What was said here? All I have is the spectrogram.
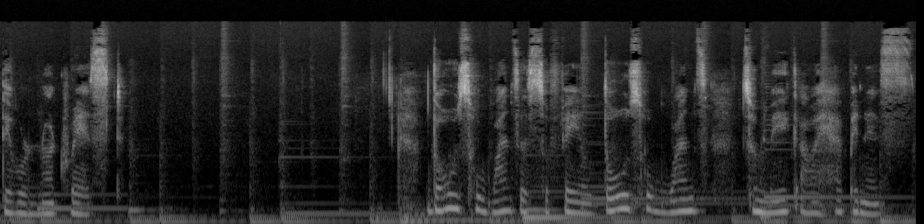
they will not rest those who want us to fail, those who want to make our happiness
